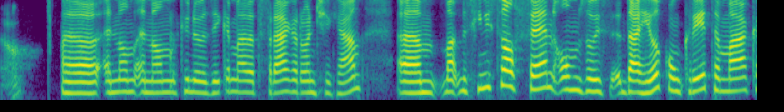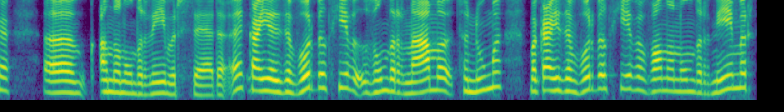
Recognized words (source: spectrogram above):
Ja. Uh, en, dan, en dan kunnen we zeker naar het vragenrondje gaan. Um, maar misschien is het wel fijn om zo dat heel concreet te maken uh, aan de ondernemerszijde. Hè. Kan je eens een voorbeeld geven, zonder namen te noemen, maar kan je eens een voorbeeld geven van een ondernemer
